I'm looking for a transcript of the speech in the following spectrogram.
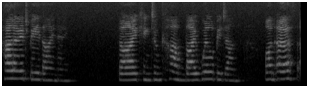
hallowed be thy name. Thy kingdom come, thy will be done, on earth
